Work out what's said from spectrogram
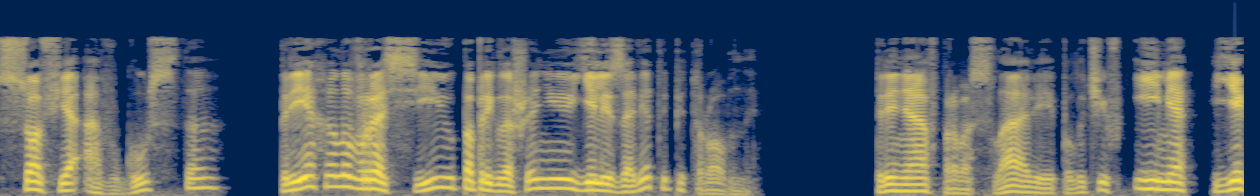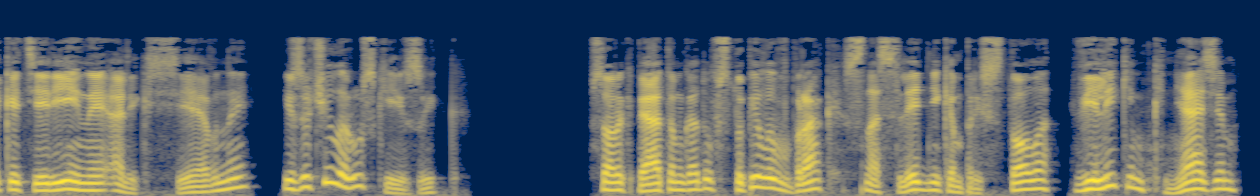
Софья Августа приехала в Россию по приглашению Елизаветы Петровны. Приняв православие и получив имя Екатерины Алексеевны, изучила русский язык. В 45 году вступила в брак с наследником престола, великим князем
